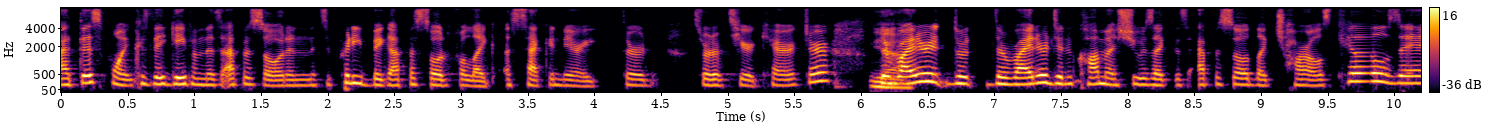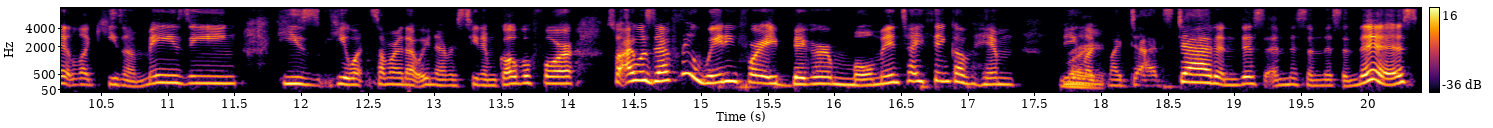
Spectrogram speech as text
at this point because they gave him this episode and it's a pretty big episode for like a secondary third sort of tier character. Yeah. the writer the, the writer didn't comment. She was like this episode like charles kills it. Like he's amazing. He's he went somewhere that we never seen him go before. So i was definitely waiting for a bigger moment i think of him being right. like my dad's dead and this and this and this and this.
